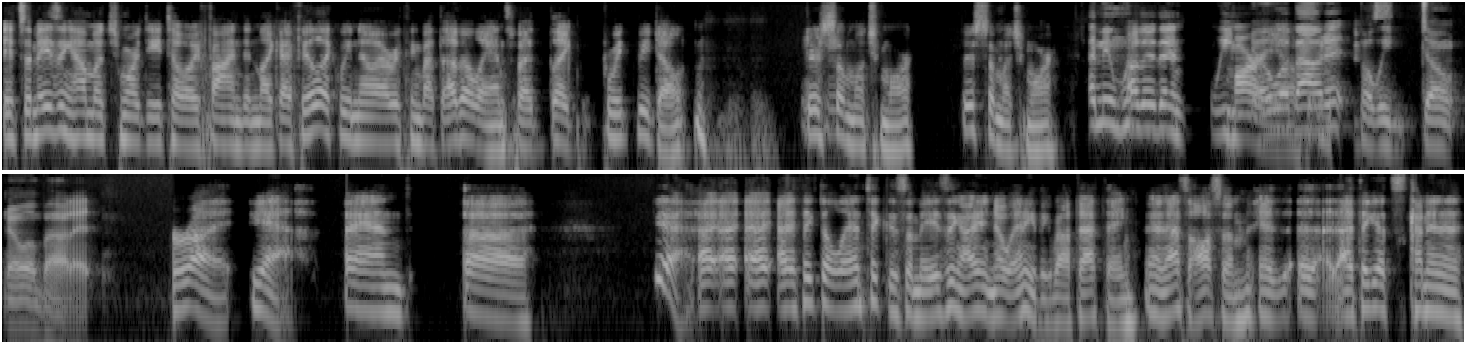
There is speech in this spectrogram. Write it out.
it's amazing how much more detail we find and like i feel like we know everything about the other lands but like we, we don't. There's so much more. There's so much more. I mean, we, other than we Mario. know about it, but we don't know about it. right yeah. And uh yeah I, I i think the atlantic is amazing i didn't know anything about that thing and that's awesome and, uh, i think that's kind of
